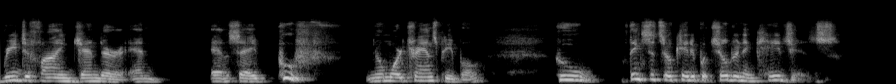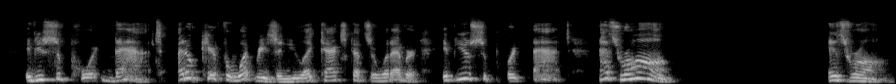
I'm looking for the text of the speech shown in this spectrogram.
redefine gender and and say poof, no more trans people, who thinks it's okay to put children in cages. If you support that, I don't care for what reason you like tax cuts or whatever. If you support that, that's wrong. It's wrong.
